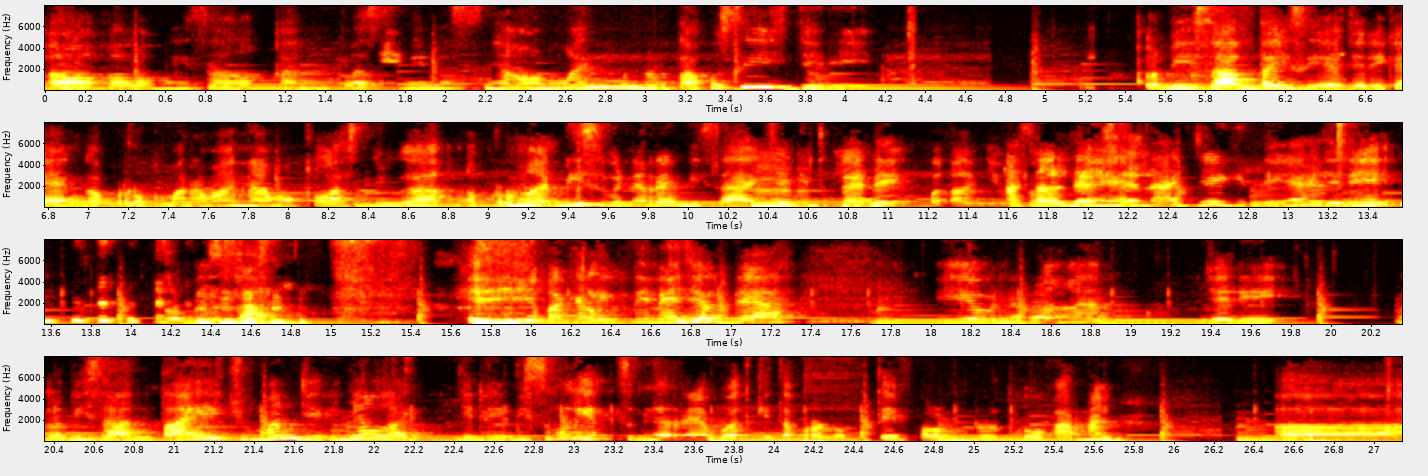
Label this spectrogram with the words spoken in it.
eh, kalau misalkan plus minusnya online menurut aku sih jadi lebih santai sih ya jadi kayak nggak perlu ke mana-mana mau kelas juga nggak perlu mandi sebenarnya bisa aja Hmm. gitu nggak ada yang bakal nyium Asal ya. dandan aja gitu ya. jadi lebih santai pakai lip tint aja udah iya bener banget jadi lebih santai cuman jadinya jadi lebih sulit sebenarnya buat kita produktif kalau menurutku karena eh,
